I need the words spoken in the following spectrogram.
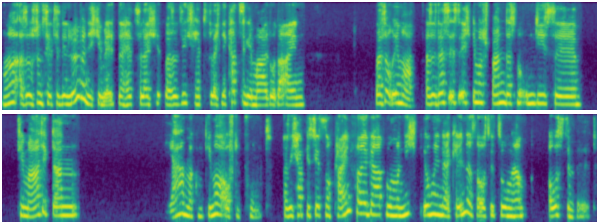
ja also sonst hätte sie den Löwe nicht gemeldet, da hätte vielleicht, was weiß ich, hätte vielleicht eine Katze gemalt oder ein, was auch immer. Also das ist echt immer spannend, dass man um diese Thematik dann, ja, man kommt immer auf den Punkt. Also ich habe bis jetzt noch keinen Fall gehabt, wo man nicht irgendwie eine Erkenntnis rausgezogen haben, aus dem Bild.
